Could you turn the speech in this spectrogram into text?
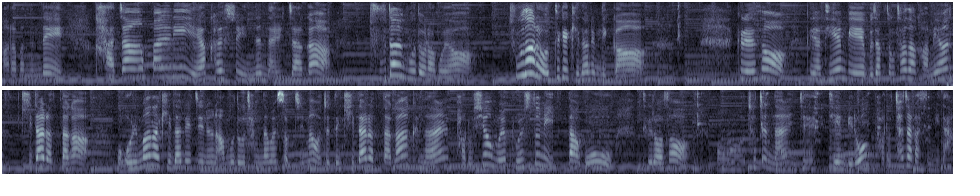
알아봤는데 가장 빨리 예약할 수 있는 날짜가 두 달 후더라고요. 두 달을 어떻게 기다립니까? 그래서 그냥 DMB에 무작정 찾아가면 기다렸다가 뭐 얼마나 기다릴지는 아무도 장담할 수 없지만 어쨌든 기다렸다가 그날 바로 시험을 볼 수는 있다고 들어서 어, 첫째 날 이제 DMB로 바로 찾아갔습니다.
